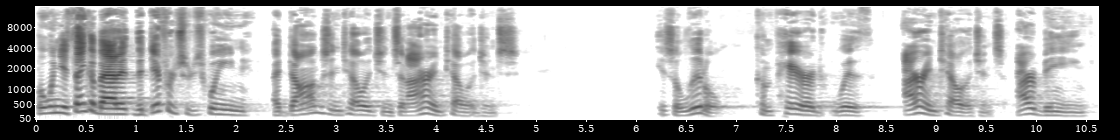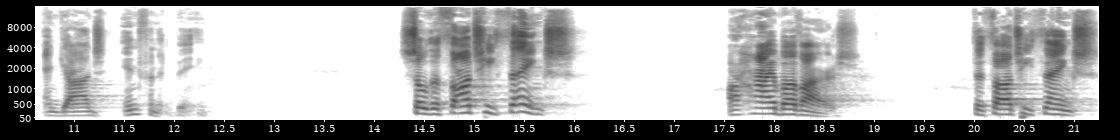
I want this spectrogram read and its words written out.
But when you think about it, the difference between a dog's intelligence and our intelligence is a little compared with our intelligence, our being, and God's infinite being. So the thoughts he thinks are high above ours. The thoughts he thinks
